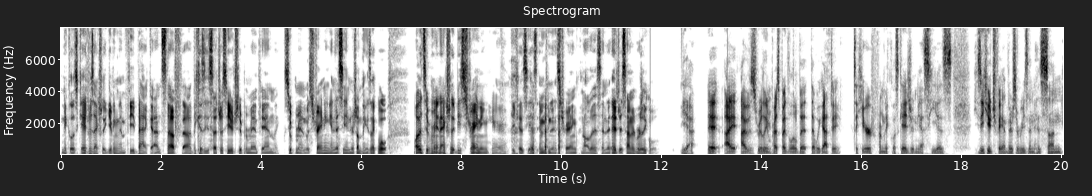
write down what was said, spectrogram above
Nicolas Cage was actually giving them feedback on stuff uh, because he's such a huge Superman fan. Like Superman was straining in a scene or something. He's like, well. Why would Superman actually be straining here? Because he has infinite strength and all this, and it just sounded really cool. Yeah, it, I I was really impressed by the little bit that we got to to hear from Nicolas Cage. And yes, he is he's a huge fan. There's a reason his son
